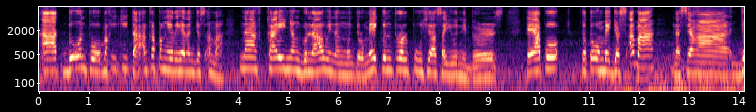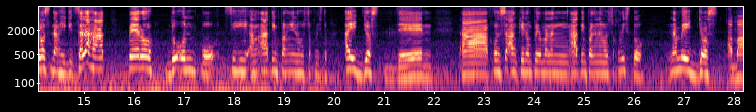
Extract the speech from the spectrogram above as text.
at doon po makikita ang kapangyarihan ng Diyos Ama na kaya niyang gunawin ang mundo. May control po siya sa universe. Kaya po, totoong may Diyos Ama na siyang ah, Diyos ng higit sa lahat pero doon po si ang ating Panginoon Kristo ay Diyos din. Ah, kung saan kinumpirma ng ating Panginoon Hesus Kristo na may Diyos Ama.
